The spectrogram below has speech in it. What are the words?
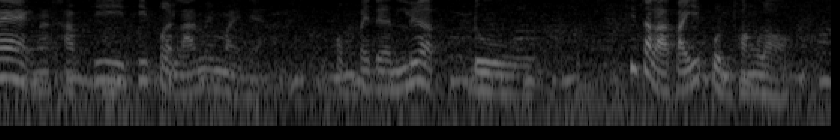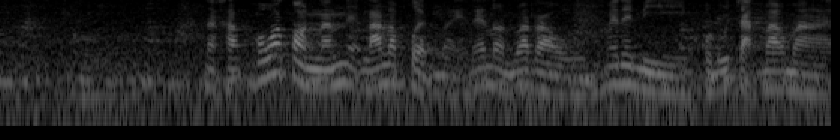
แรกๆนะครับที่ที่เปิดร้านใหม่ๆเนี่ย ผมไปเดินเลือกดูที่ตลาดปลาญี่ปุ่นทองหล่อนะครับเพราะว่าตอนนั้นเนี่ยร้านเราเปิดใหม่แน่นอนว่าเราไม่ได้มีคนรู้จักมากมาย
